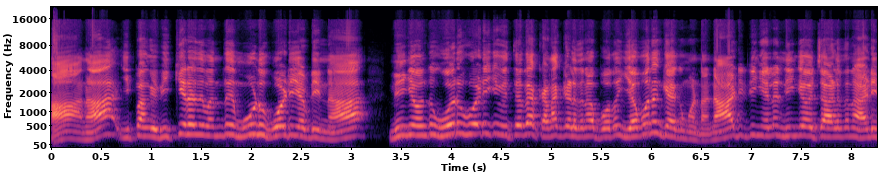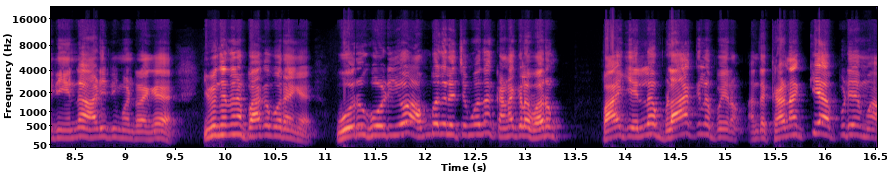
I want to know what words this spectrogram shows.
ஆனால் இப்போ அங்கே விற்கிறது வந்து மூணு கோடி அப்படின்னா நீங்கள் வந்து ஒரு கோடிக்கு விற்றதா கணக்கு எழுதுனா போதும். எவனும் கேட்க மாட்டான். நான் ஆடிட்டிங் எல்லாம் நீங்கள் வச்சு ஆளுதானே ஆடிட்டிங் என்ன ஆடிட்டிங் பண்ணுறாங்க இவங்க தானே பார்க்க போகிறாங்க ஒரு கோடியோ ஐம்பது லட்சமோ தான் கணக்கில் வரும். பாக்கி எல்லாம் பிளாக்கில் போயிடும் அந்த கணக்கே அப்படியே மா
